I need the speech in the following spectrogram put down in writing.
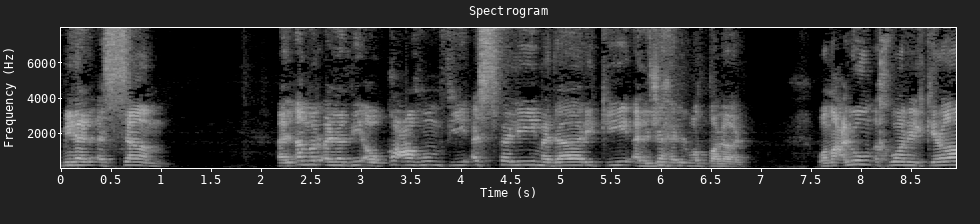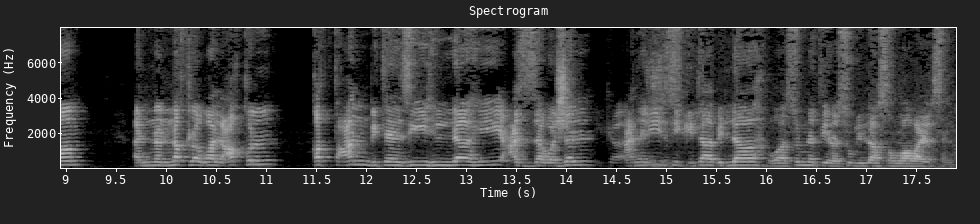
من الأسام. الأمر الذي أوقعهم في أسفل مدارك الجهل والضلال. ومعلوم إخواني الكرام أن النقل والعقل قطعا بتنزيه الله عز وجل عن في كتاب الله وسنة رسول الله صلى الله عليه وسلم.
